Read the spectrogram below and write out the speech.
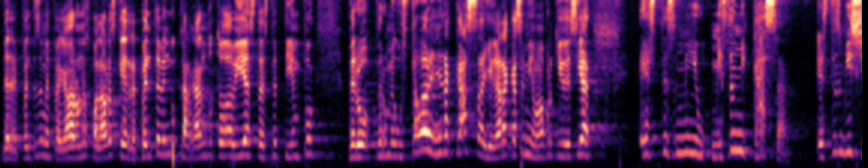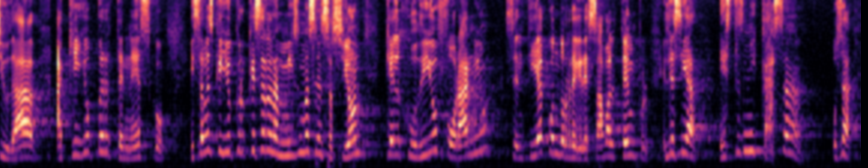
de repente se me pegaban unas palabras que de repente vengo cargando todavía hasta este tiempo, pero, pero me gustaba venir a casa, llegar a casa de mi mamá, porque yo decía, este es mi, esta es mi casa, esta es mi ciudad, aquí yo pertenezco. Y sabes que yo creo que esa era la misma sensación que el judío foráneo sentía cuando regresaba al templo. Él decía, esta es mi casa, o sea,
